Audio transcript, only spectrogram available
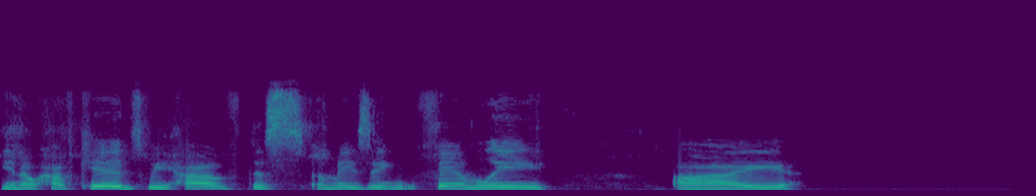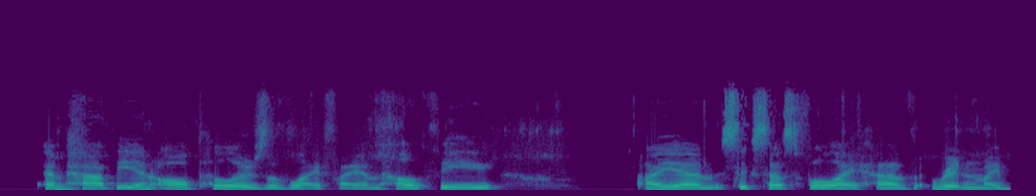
you know, have kids. We have this amazing family. I am happy in all pillars of life. I am healthy. I am successful. I have written my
